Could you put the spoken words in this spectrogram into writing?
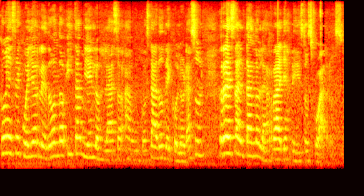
con ese cuello redondo y también los lazos a un costado de color azul resaltando las rayas de estos cuadros.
